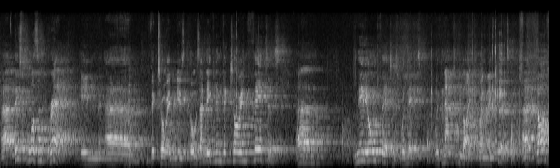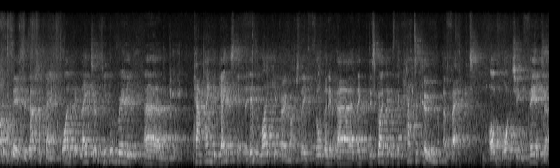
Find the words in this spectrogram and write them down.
Uh, this wasn't rare in uh, Victorian music halls and even in Victorian theatres. Um, Nearly all theatres were lit with natural light when they could. Uh, darkened theatres actually came quite a bit later, and people really um, campaigned against it. They didn't like it very much. They thought that it, uh, they described it as the catacomb effect of watching theatre.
